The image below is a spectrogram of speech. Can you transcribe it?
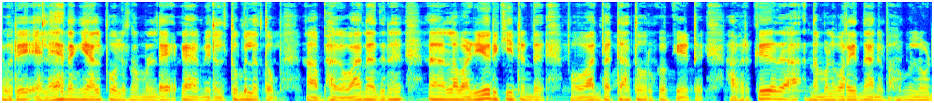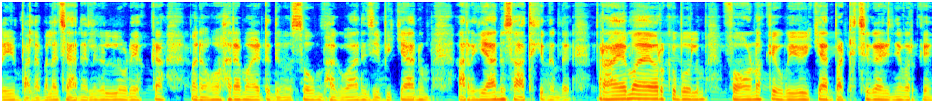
ഒരു ഇലയനങ്ങിയാൽ പോലും നമ്മളുടെ വിരൽത്തുമ്പിലെത്തും. ഭഗവാൻ അതിന് ഉള്ള വഴിയൊരുക്കിയിട്ടുണ്ട്. പോകാൻ പറ്റാത്തവർക്കൊക്കെ ആയിട്ട് അവർക്ക് നമ്മൾ പറയുന്ന അനുഭവങ്ങളിലൂടെയും പല പല ചാനലുകളിലൂടെയൊക്കെ മനോഹരമായിട്ട് ദിവസവും ഭഗവാനെ ജപിക്കാനും അറിയാനും സാധിക്കുന്നുണ്ട്. പ്രായമായവർക്ക് പോലും ഫോണൊക്കെ ഉപയോഗിക്കാൻ പഠിച്ചു കഴിഞ്ഞവർക്ക്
